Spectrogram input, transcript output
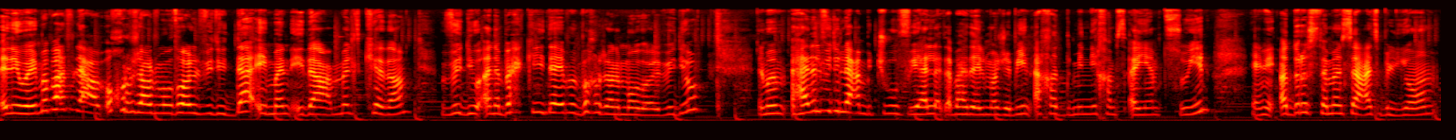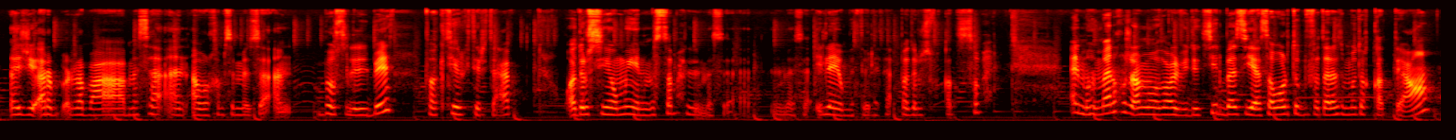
Anyway ما بعرف ليه عم أخرج عن موضوع الفيديو. دائما إذا عملت كذا فيديو أنا بحكي دائما بخرج عن موضوع الفيديو. المهم هذا الفيديو اللي عم بتشوفوا فيه هلا تبع هذا المعجبين أخذ مني خمس أيام تصوير يعني أدرس ثمان ساعات باليوم أجي أربعة مساء أو خمسة مساء بوصل للبيت فكتير كتير تعب. وأدرس يوميا من الصبح للمساء المساء إلى يوم الثلاثاء بدرس فقط الصبح. المهم ما نخرج عن موضوع الفيديو كتير بس يا صورته بفترات متقطعة.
